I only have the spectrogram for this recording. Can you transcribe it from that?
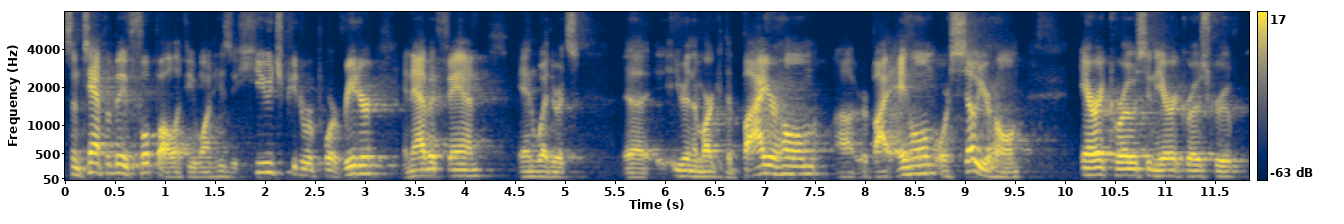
some Tampa Bay football if you want. He's a huge Pewter Report reader, an avid fan, and whether it's uh, you're in the market to buy your home uh, or buy a home or sell your home, Eric Gross and the Eric Gross Group,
